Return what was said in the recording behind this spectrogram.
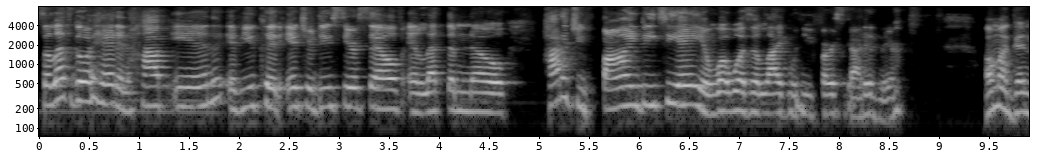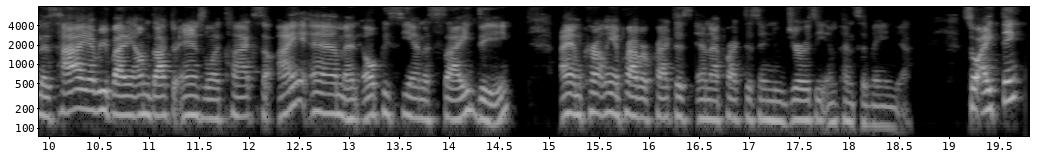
So let's go ahead and hop in. If you could introduce yourself and let them know how did you find DTA and what was it like when you first got in there? Oh my goodness. Hi, everybody. I'm Dr. Angela Clack. So I am an LPC and a PsyD. I am currently in private practice and I practice in New Jersey and Pennsylvania. So I think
